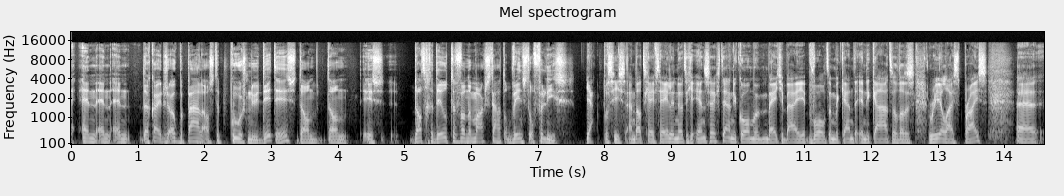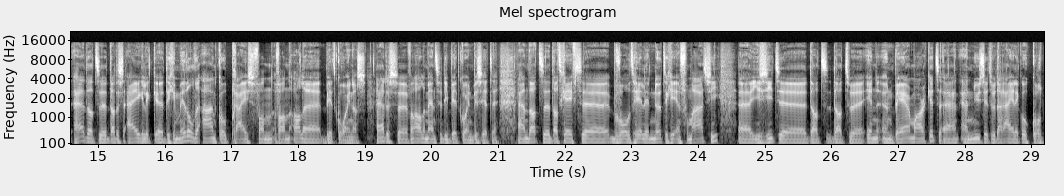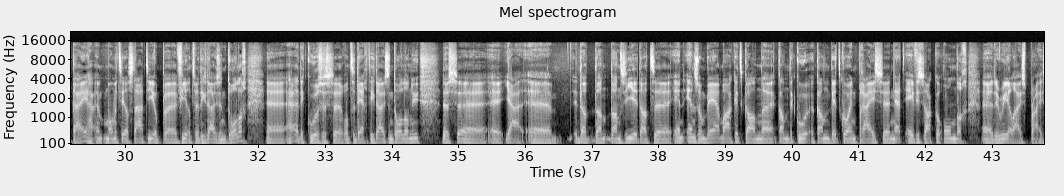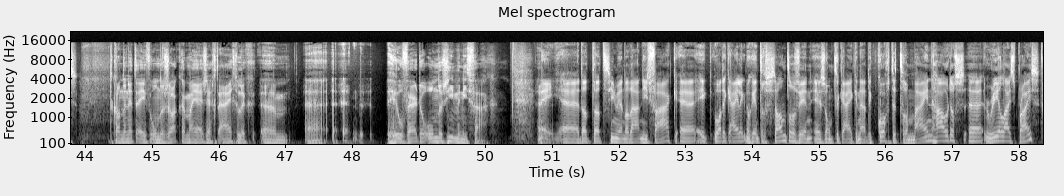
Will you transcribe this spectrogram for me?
en, en, en dan kan je dus ook bepalen als de koers nu dit is, dan, dan is dat gedeelte van de markt staat op winst of verlies. Ja, precies. En dat geeft hele nuttige inzichten. En nu komen we een beetje bij bijvoorbeeld een bekende indicator, dat is realized price. Uh, hè, dat, uh, dat is eigenlijk uh, de gemiddelde aankoopprijs van, van alle bitcoiners. Hè, dus van alle mensen die bitcoin bezitten. En dat, dat geeft bijvoorbeeld hele nuttige informatie. je ziet dat, dat we in een bear market, en nu zitten we daar eigenlijk ook kort bij. Momenteel staat die op 24.000 dollar. de koers is rond de 30.000 dollar nu. Dus ja, dat, dan, dan zie je dat uh, in, in zo'n bear market kan, uh, kan de kan bitcoin prijs uh, net even zakken onder de realized price. Het kan er net even onder zakken, maar jij zegt eigenlijk um, heel verder onder zien we niet vaak. Nee, uh, dat, dat zien we inderdaad niet vaak. Uh, ik, wat ik eigenlijk nog interessanter vind, is om te kijken naar de korte termijnhouders uh, realized price.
